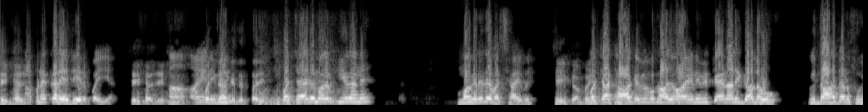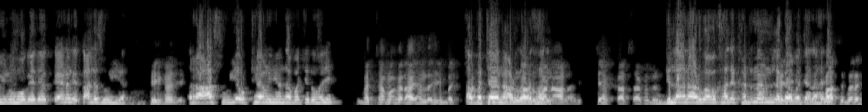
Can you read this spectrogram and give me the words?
ਠੀਕ ਹੈ ਜੀ। ਆਪਣੇ ਘਰੇ ਜੇਰ ਪਈ ਆ। ਠੀਕ ਹੈ ਜੀ। ਹਾਂ ਐ ਬੱਚਾ ਕੀ ਦਿੱਤਾ ਜੀ? ਬੱਚਾ ਇਹਦੇ ਮਗਰ ਕੀ ਹੈਗਾ ਨੇ? ਮਗਰ ਇਹਦੇ ਬੱਚਾ ਹੈ ਬਈ। ਠੀਕ ਹੈ ਬਾਈ। ਬੱਚਾ ਠਾ ਕੇ ਵੀ ਵਿਖਾ ਦਿਓ ਐ ਨਹੀਂ ਵੀ ਕਹਿਣ ਵਾਲੀ ਗੱਲ ਹੋਊ ਵੀ 10 ਦਿਨ ਸੂਈ ਨੂੰ ਹੋ ਗਏ ਤੇ ਕਹਿਣਗੇ ਕੱਲ ਸੂਈ ਆ। ਠੀਕ ਹੈ ਜੀ। ਰਾਤ ਸੂਈ ਆ ਉੱਠਿਆ ਨਹੀਂ ਜਾਂਦਾ ਬੱਚੇ ਤੋਂ ਹਜੇ। ਬੱਚਾ ਮਗਰ ਆ ਜਾਂਦਾ ਜੀ ਬੱਚਾ ਆ ਬੱਚਾ ਨਾੜੂਆ ਨਾਲ ਆ ਜੀ ਚੈੱਕ ਕਰ ਸਕਦੇ ਗਿੱਲਾ ਨਾੜੂਆ ਵਿਖਾ ਦੇ ਖੜਨਾ ਨਹੀਂ ਲੱਗਾ ਜੀ। ਬੱਚਾ ਦਾ ਹਜੇ। ਬਸ ਵੀਰੇ।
